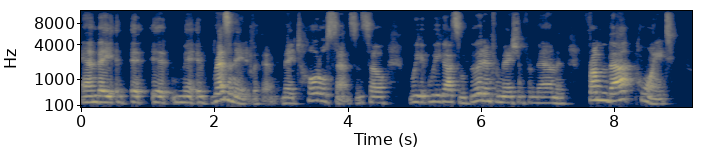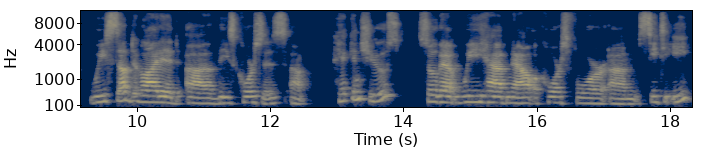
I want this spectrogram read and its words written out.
And they it it, it, it resonated with them, it made total sense. And so we, we got some good information from them. And from that point, we subdivided uh, these courses, uh, pick and choose. so that we have now a course for um, CTE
